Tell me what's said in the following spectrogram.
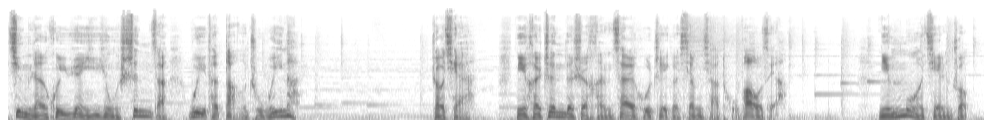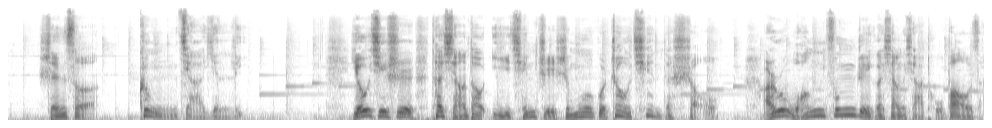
竟然会愿意用身子为他挡住危难。赵倩。你还真的是很在乎这个乡下土包子呀！宁墨见状，神色更加阴厉，尤其是他想到以前只是摸过赵倩的手，而王峰这个乡下土包子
